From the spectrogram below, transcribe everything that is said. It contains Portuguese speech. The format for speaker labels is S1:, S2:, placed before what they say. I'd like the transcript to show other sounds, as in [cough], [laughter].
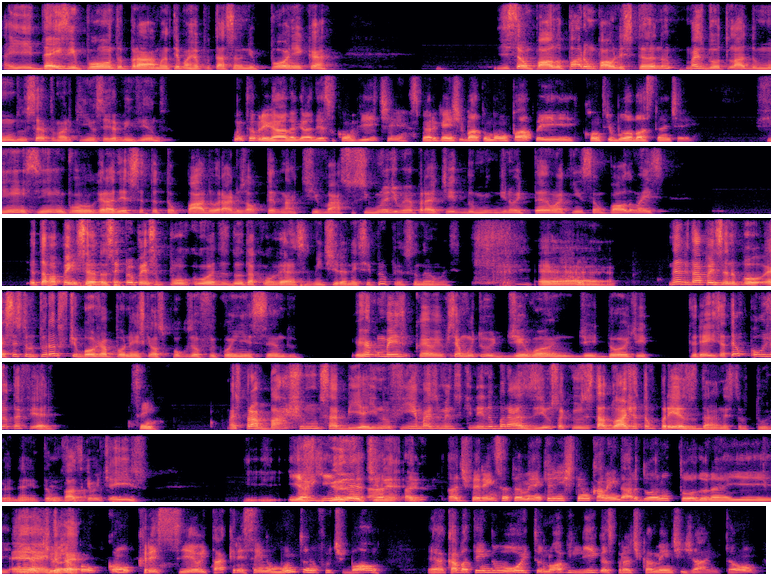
S1: Aí, 10 em ponto para manter uma reputação nipônica. De São Paulo para um paulistano, mas do outro lado do mundo, certo, Marquinhos? Seja bem-vindo.
S2: Muito obrigado, agradeço o convite. Espero que a gente bata um bom papo e contribua bastante aí.
S1: Sim, sim, pô, agradeço você ter topado horários alternativos. Segunda de manhã para ti, domingo de noitão aqui em São Paulo, mas eu tava pensando, eu sempre eu penso um pouco antes do, da conversa. Mentira, nem sempre eu penso, não, mas. É... Não, eu tava pensando, pô, essa estrutura do futebol japonês que aos poucos eu fui conhecendo, eu já conhecia muito J1, J2, J3, até um pouco JFL.
S2: Sim.
S1: Mas para baixo eu não sabia. E no fim é mais ou menos que nem no Brasil, só que os estaduais já estão presos na, na estrutura, né? Então, Exato. basicamente é isso.
S2: E, e, e é aqui gigante, a, né? a, a, diferença também é que a gente tem um calendário do ano todo, né? E, é, e aqui então, o Japão, é. como cresceu e está crescendo muito no futebol, é, acaba tendo oito, nove ligas praticamente já. Então,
